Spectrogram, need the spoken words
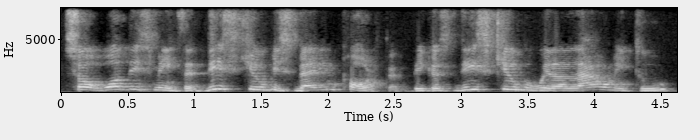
So what this means that this cube is very important because this cube will allow me to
